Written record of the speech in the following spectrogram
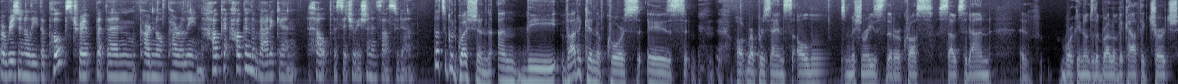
originally the Pope's trip, but then Cardinal Parolin? How can, how can the Vatican help the situation in South Sudan? That's a good question. And the Vatican, of course, is what represents all those missionaries that are across South Sudan. Uh, working under the umbrella of the Catholic Church,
